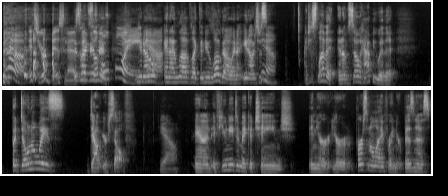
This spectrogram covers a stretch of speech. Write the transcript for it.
yeah. It's your business. It's that's the whole point. you know Yeah. and i love like the new logo and I, you know it's just yeah. i just love it and i'm so happy with it but don't always doubt yourself Yeah. and if you need to make a change in your your personal life or in your business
